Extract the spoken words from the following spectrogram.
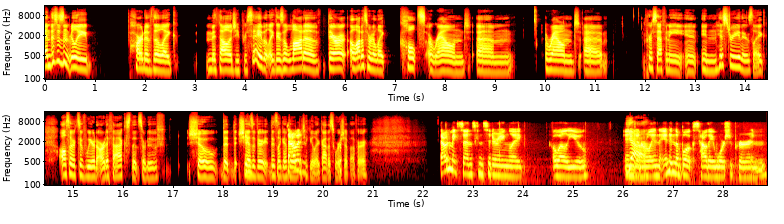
and this isn't really part of the like mythology per se but like there's a lot of there are a lot of sort of like cults around um around uh Persephone in in history there's like all sorts of weird artifacts that sort of show that, that she has a very there's like a That very would- particular goddess worship of her that would make sense considering like OLU in Yeah. general, and, and in the books how they worship her and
